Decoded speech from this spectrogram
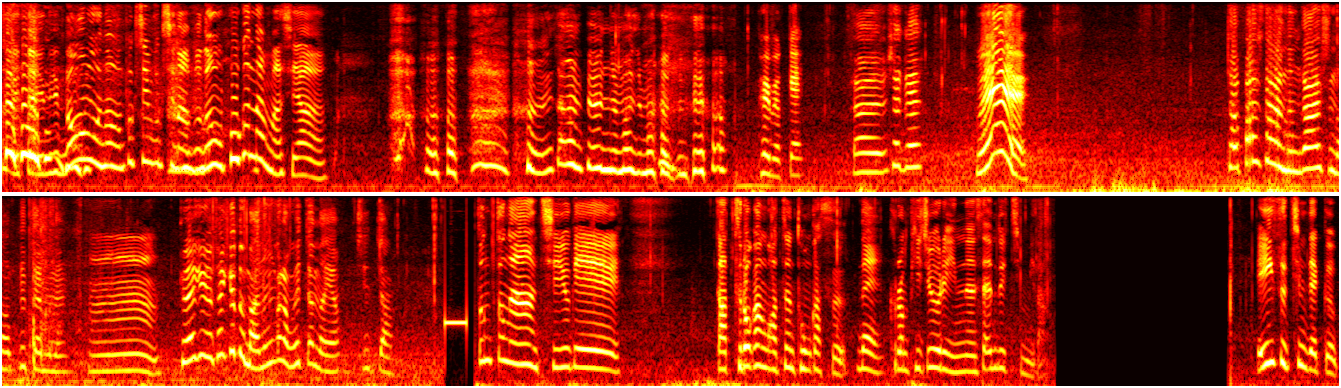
진짜 너무 너무 푹신푹신하고 너무 포근한 맛이야. 이상한 표현 좀 하지 말아주세요 별 몇 개? 별세개저 왜? 파스타를 능가할 수는 없기 때문에 음. 별게 세 개도 많은 거라고 했잖아요 진짜 뚱뚱한 지우개가 들어간 것 같은 돈가스 네 그런 비주얼이 있는 샌드위치입니다. 에이스 침대급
